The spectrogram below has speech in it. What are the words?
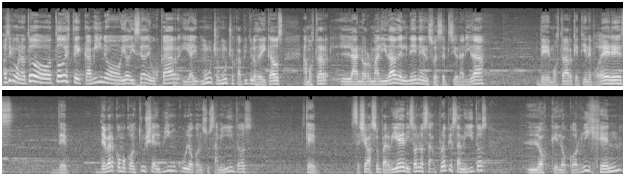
Así que bueno, todo, todo este camino y odisea de buscar, y hay muchos, muchos capítulos dedicados a mostrar la normalidad del nene en su excepcionalidad, de mostrar que tiene poderes, de, de ver cómo construye el vínculo con sus amiguitos, que se lleva súper bien, y son los propios amiguitos los que lo corrigen.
